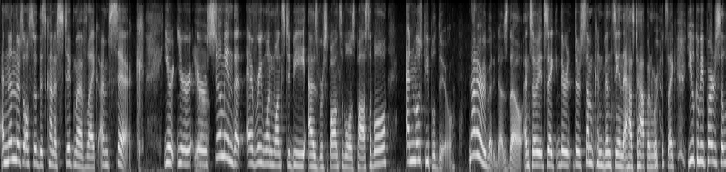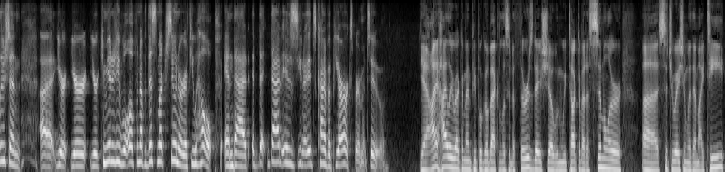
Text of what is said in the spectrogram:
And then there's also this kind of stigma of like, "I'm sick." You're you're yeah. you're assuming that everyone wants to be as responsible as possible, and most people do. Not everybody does though, and so it's like there there's some convincing that has to happen where it's like you can be part of solution. Uh, your your your community will open up this much sooner if you help, and that that, that is you know it's kind of a PR experiment too. Yeah, I highly recommend people go back and listen to Thursday's show when we talked about a similar uh, situation with MIT.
